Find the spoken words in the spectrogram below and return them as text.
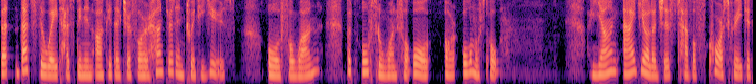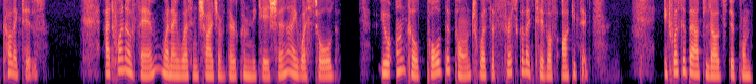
But that's the way it has been in architecture for 120 years. All for one, but also one for all, or almost all. Young ideologists have, of course, created collectives. At one of them, when I was in charge of their communication, I was told, Your uncle Paul Depondt was the first collective of architects. It was about Lods de Pont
